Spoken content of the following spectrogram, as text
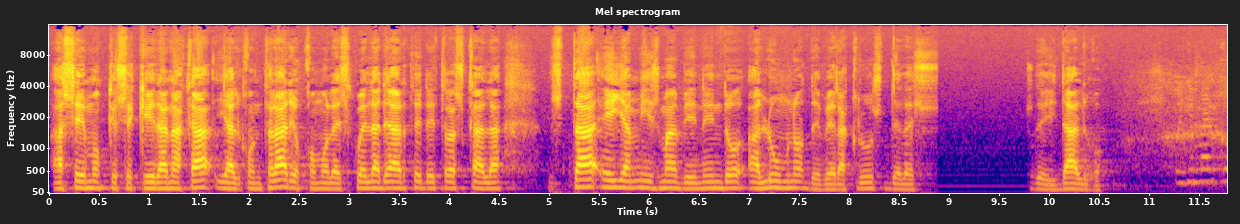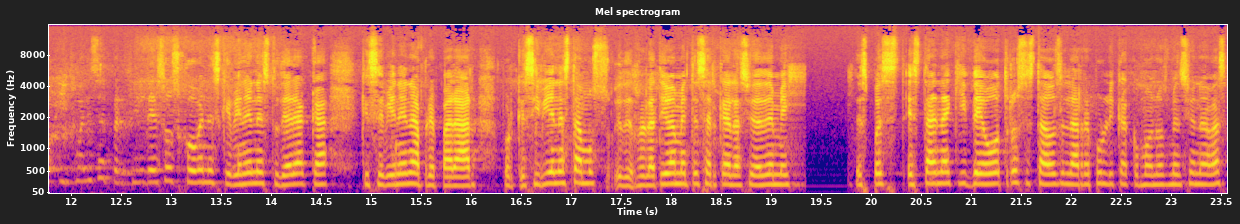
hacemos que se quedan acá y al contrario, como la Escuela de Arte de Tlaxcala, está ella misma viniendo alumno de Veracruz, de, de Hidalgo. Oye Marco, ¿y cuál es el perfil de esos jóvenes que vienen a estudiar acá, que se vienen a preparar? Porque si bien estamos eh, relativamente cerca de la Ciudad de México, después están aquí de otros estados de la República, como nos mencionabas,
